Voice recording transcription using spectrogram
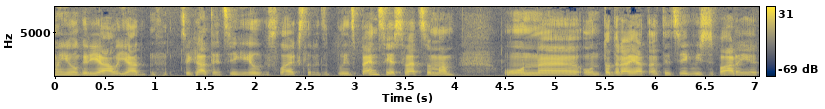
man ilgi ir jā, jā cik attiecīgi ilgs laiks līdz, līdz pensijas vecumam. Un, un tad arī attiecīgi visi pārējie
